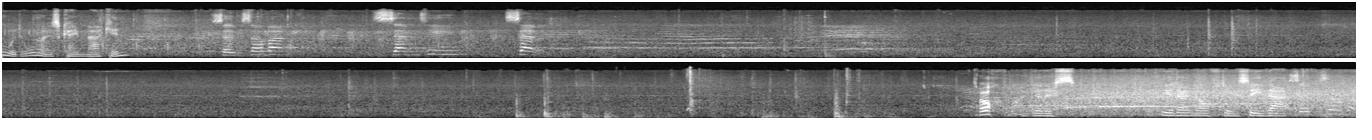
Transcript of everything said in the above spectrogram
Oh, it almost came back in. Service over. 17, 7. Oh, my goodness. You don't often see that. Service over.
